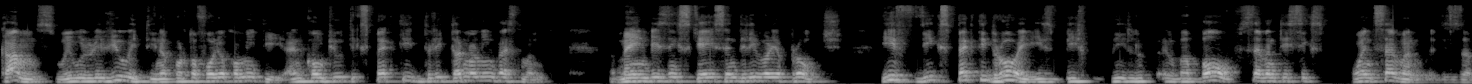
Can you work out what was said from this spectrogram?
comes, we will review it in a portfolio committee and compute expected return on investment, main business case and delivery approach. If the expected ROI is be, be above 76.7, this is a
